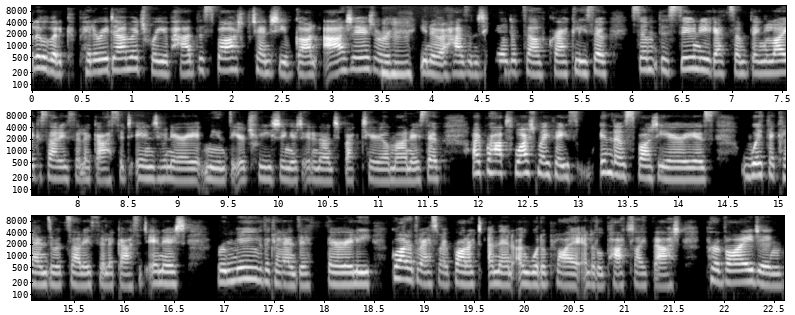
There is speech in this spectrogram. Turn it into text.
a little bit of capillary damage where you've had the spot potentially you've gone at it or mm-hmm. you know it hasn't healed itself correctly so some the sooner you get something like salicylic acid into an area it means that you're treating it in an antibacterial manner so i'd perhaps wash my face in those spotty areas with a cleanser with salicylic acid in it remove the cleanser thoroughly go on with the rest of my product and then i would apply a little patch like that providing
